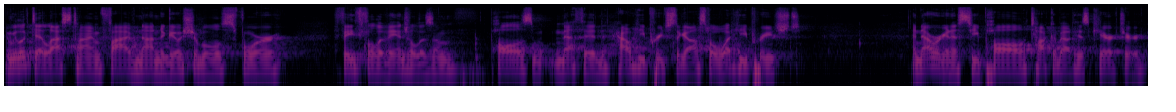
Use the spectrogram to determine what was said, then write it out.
And we looked at last time five non negotiables for faithful evangelism Paul's method, how he preached the gospel, what he preached. And now we're going to see Paul talk about his character.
